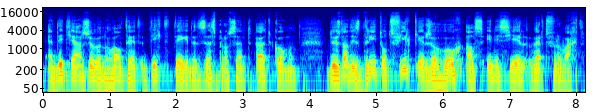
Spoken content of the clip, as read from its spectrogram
en dit jaar zullen we nog altijd dicht tegen de 6% uitkomen. Dus dat is drie tot vier keer zo hoog als initieel werd verwacht.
